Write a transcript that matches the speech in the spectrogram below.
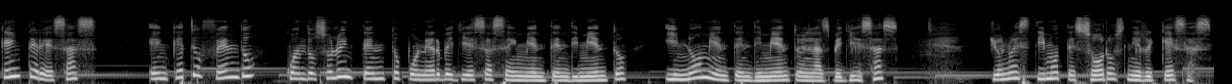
¿qué interesas? ¿En qué te ofendo cuando solo intento poner bellezas en mi entendimiento y no mi entendimiento en las bellezas? Yo no estimo tesoros ni riquezas,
